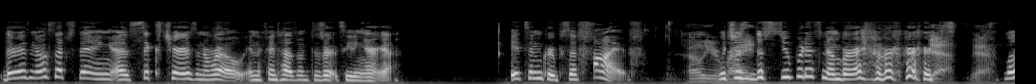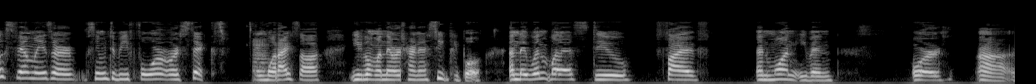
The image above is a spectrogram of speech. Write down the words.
there is no such thing as six chairs in a row in the Fantasmic dessert seating area. It's in groups of five, Oh, you're which right. is the stupidest number I've ever heard. yeah, yeah. Most families are seem to be four or six from what I saw, even when they were trying to seat people, and they wouldn't let us do five and one even, or uh,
